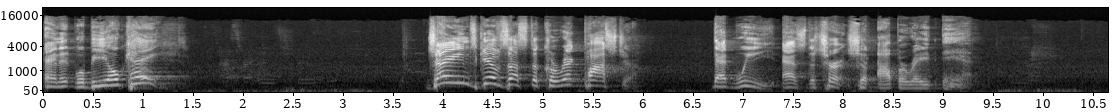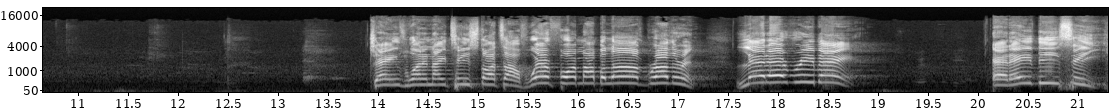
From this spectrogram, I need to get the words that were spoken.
And it will be okay. James gives us the correct posture that we as the church should operate in. James 1 and 19 starts off, Wherefore, my beloved brethren, let every man at ABC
